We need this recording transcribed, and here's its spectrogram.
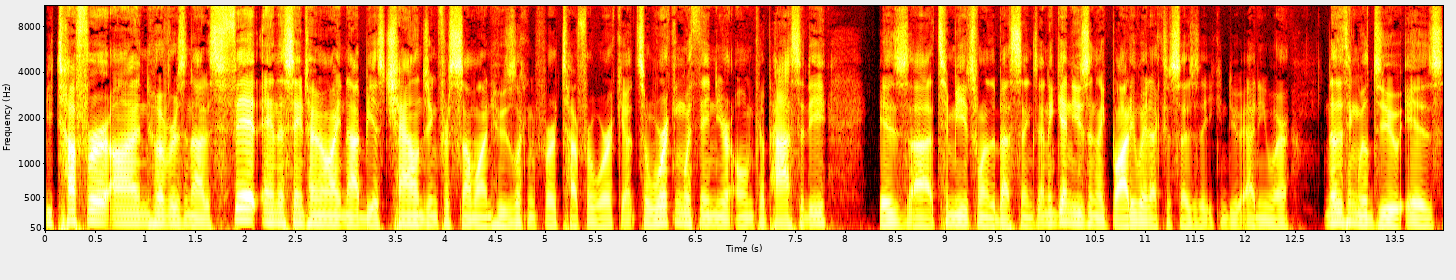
be tougher on whoever's not as fit, and at the same time, it might not be as challenging for someone who's looking for a tougher workout. So, working within your own capacity is uh, to me it's one of the best things. And again, using like body weight exercises that you can do anywhere. Another thing we'll do is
